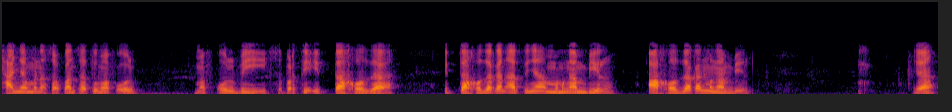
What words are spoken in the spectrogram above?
hanya menasabkan satu maf'ul maf'ul bi seperti ittakhadha. Ittakhadha kan artinya mengambil. Akhadha kan mengambil. Ya.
